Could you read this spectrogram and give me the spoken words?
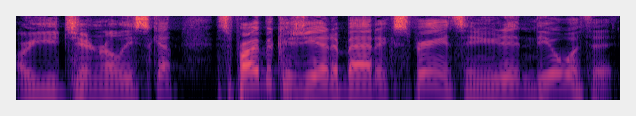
Are you generally skeptical? It's probably because you had a bad experience and you didn't deal with it.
